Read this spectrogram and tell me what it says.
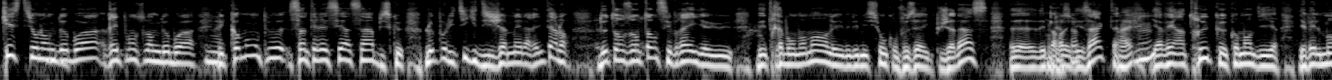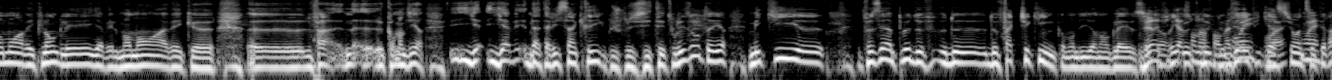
Question langue de bois, réponse langue de bois. Mais comment on peut s'intéresser à ça puisque le politique il dit jamais la réalité. Alors de temps en temps, c'est vrai, il y a eu des très bons moments. les- L'émission qu'on faisait avec Pujadas, euh, des paroles et des actes. Ouais. Il y avait un truc, euh, comment dire Il y avait le moment avec l'anglais, il y avait le moment avec, euh, euh, enfin, euh, comment dire Il y, avait Nathalie Saint-Cric, je peux citer tous les autres d'ailleurs, mais qui faisait un peu de, de, de fact-checking, comme on dit en anglais. Vérification d'informations. vérification, Ouais. etc.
